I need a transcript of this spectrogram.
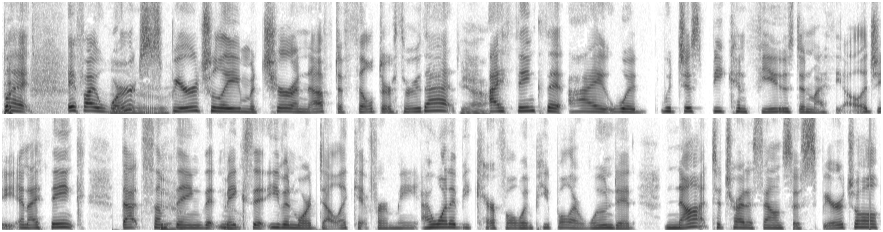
But if I weren't Oh. spiritually mature enough to filter through that, Yeah. I think that I would would just be confused in my theology. And I think that's something that yeah. makes it even more delicate for me. I want to be careful when people are wounded, not to try to sound so spiritual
